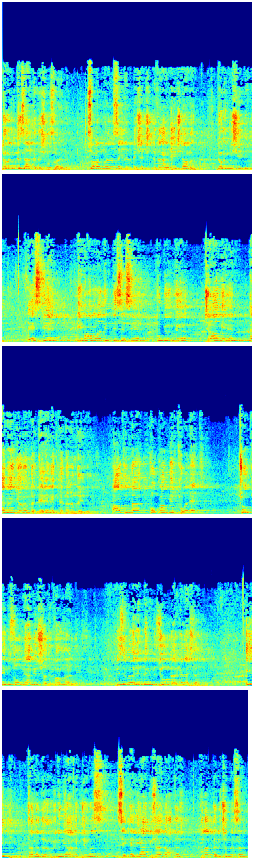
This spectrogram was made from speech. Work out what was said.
4 kız arkadaşımız vardı. Sonra bunların sayıları 5'e çıktı falan değişti ama 4 kişiydik. Eski İmam Hatip Lisesi bugünkü caminin hemen yanında, derenin kenarındaydı. Altında kokan bir tuvalet, çok temiz olmayan bir şadırvan vardı. Bizim öğretmenimiz yoktu arkadaşlar. İlk tanıdığım müdür yardımcımız Zekeriya Güzeldağ'dır. kulakları çınlasın.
